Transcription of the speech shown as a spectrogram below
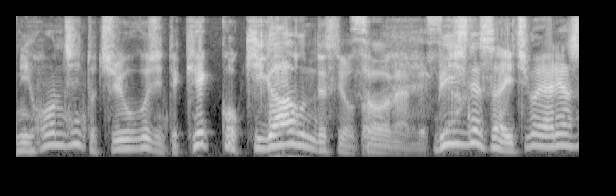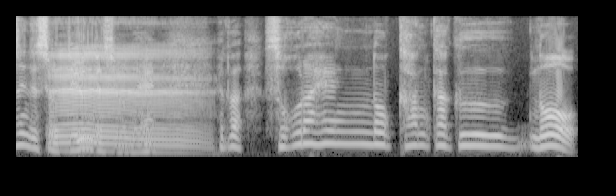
日本人と中国人って結構気が合うんですよと。そうなんですよ。ビジネスは一番やりやすいんですよって言うんですようん。ねやっぱそこら辺の感覚の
